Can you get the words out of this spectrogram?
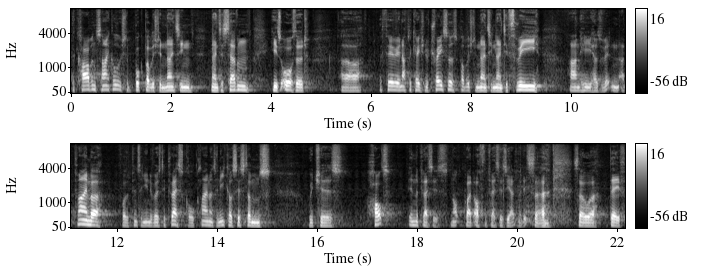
The Carbon Cycle, which is a book published in 1997. He's authored uh, The Theory and Application of Tracers, published in 1993. And he has written a primer for the Princeton University Press called Climate and Ecosystems, which is hot in the presses. Not quite off the presses yet, but it's... Uh, so, uh, Dave.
